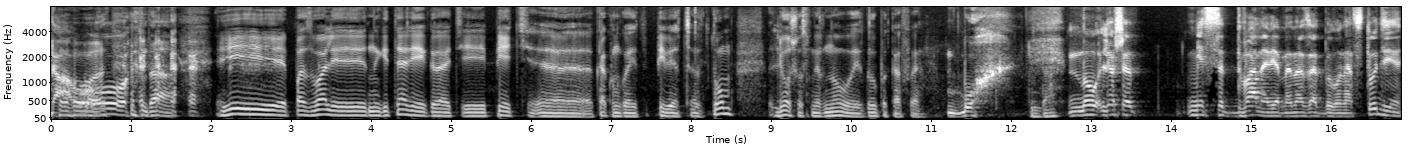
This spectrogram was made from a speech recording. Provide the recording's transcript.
Да, о. да. И позвали на гитаре играть и петь, э, как он говорит, певец ртом, Лешу Смирнова из группы «Кафе». Бог. Да. Ну, Леша месяца два, наверное, назад был у нас в студии.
